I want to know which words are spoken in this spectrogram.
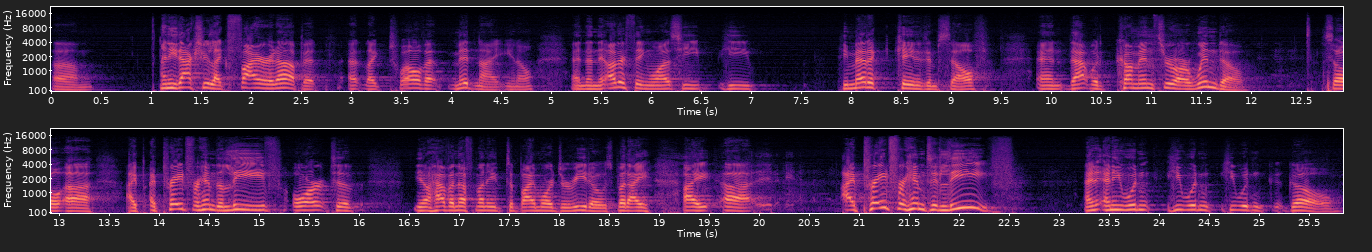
um, and he'd actually like fire it up at, at like 12 at midnight, you know. And then the other thing was he, he, he medicated himself, and that would come in through our window. So uh, I, I prayed for him to leave or to, you know, have enough money to buy more Doritos, but I, I, uh, I prayed for him to leave and, and he, wouldn't, he, wouldn't, he wouldn't go.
